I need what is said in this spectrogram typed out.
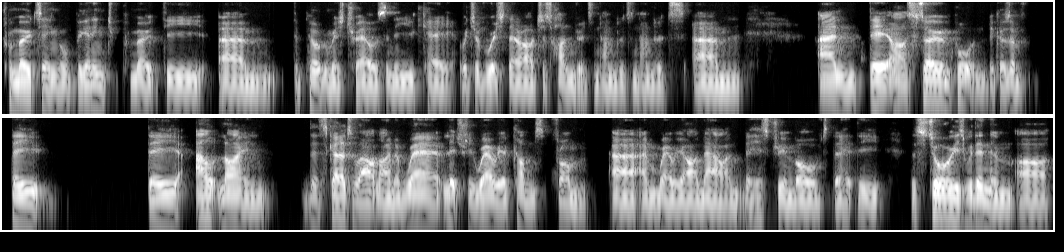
promoting or beginning to promote the um, the pilgrimage trails in the UK, which of which there are just hundreds and hundreds and hundreds. Um, and they are so important because of they they outline the skeletal outline of where literally where we have come from uh, and where we are now and the history involved the the the stories within them are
